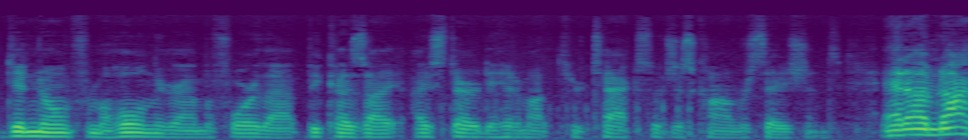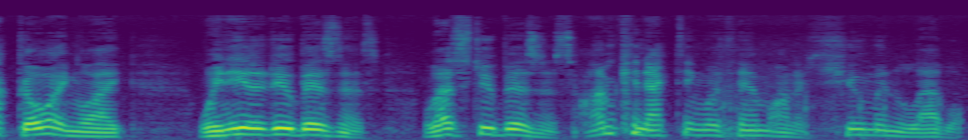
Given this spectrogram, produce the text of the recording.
Didn't know him from a hole in the ground before that because I, I started to hit him up through text, or just conversations. And I'm not going like, we need to do business. Let's do business. I'm connecting with him on a human level.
